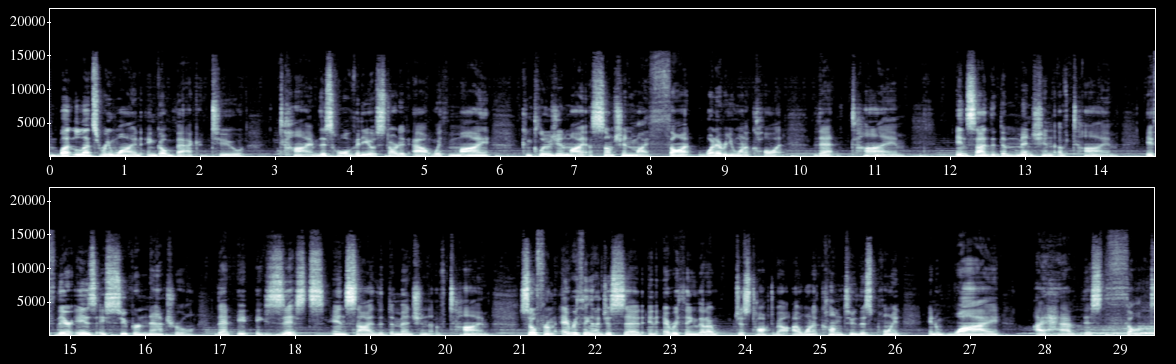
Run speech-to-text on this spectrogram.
But let's rewind and go back to time. This whole video started out with my conclusion, my assumption, my thought, whatever you want to call it, that time, inside the dimension of time, if there is a supernatural, that it exists inside the dimension of time. So, from everything I just said and everything that I just talked about, I want to come to this point and why I have this thought.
